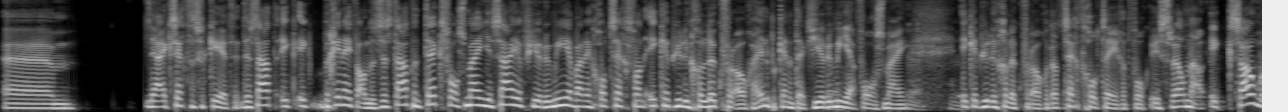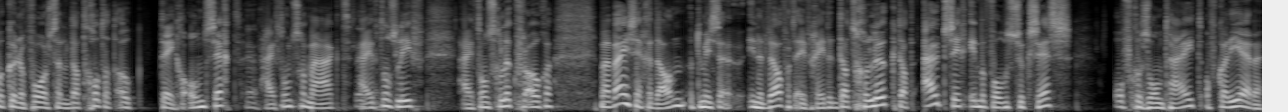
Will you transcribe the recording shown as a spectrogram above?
Ehm, ja, ik zeg het verkeerd. Er staat, ik, ik begin even anders. Er staat een tekst volgens mij, Jesaja of Jeremia, waarin God zegt van ik heb jullie geluk voor ogen. Hele bekende tekst. Jeremia volgens mij. Ik heb jullie geluk voor ogen. Dat zegt God tegen het volk Israël. Nou, ik zou me kunnen voorstellen dat God dat ook tegen ons zegt. Hij heeft ons gemaakt. Hij heeft ons lief. Hij heeft ons geluk voor ogen. Maar wij zeggen dan, tenminste in het welvaartsevangelie, dat geluk dat uit zich in bijvoorbeeld succes of gezondheid of carrière.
